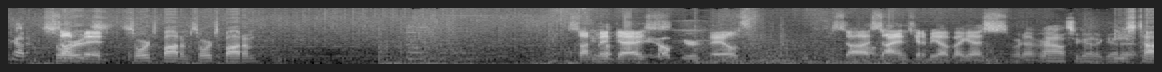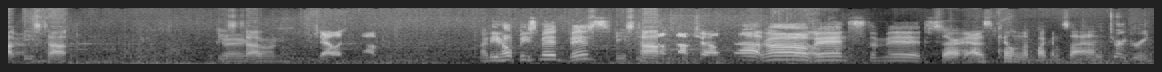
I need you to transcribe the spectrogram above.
I got it. Swords, mid. swords bottom, swords bottom. Sun mid, guys. need help here. Fails. Uh, Psion's gonna be up, I guess, or whatever. Mouse, you gotta get Beast it. top, yeah. beast top. Beast Okay, top. going. Chalice up. I need help, beast mid. Vince. Beast, beast Chalice top. top, chalice top. No, No. Vince, the mid. Sorry, I was killing the fucking Psion. It turned green.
